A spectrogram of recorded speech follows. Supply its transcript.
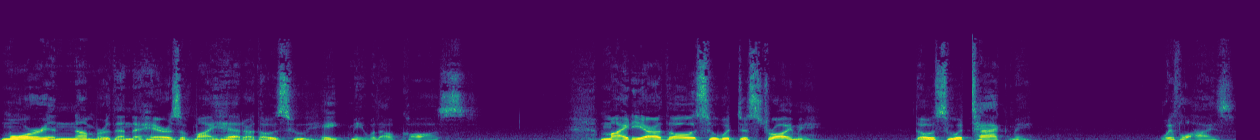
More in number than the hairs of my head are those who hate me without cause. Mighty are those who would destroy me, those who attack me with lies.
